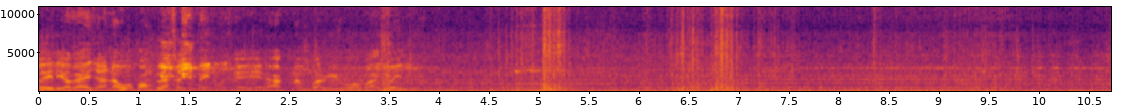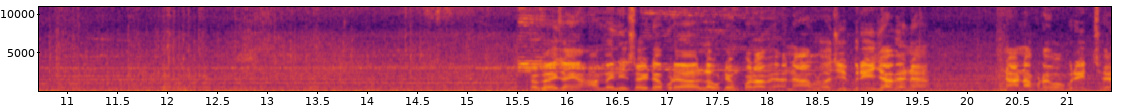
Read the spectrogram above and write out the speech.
જોઈ લ્યો ગાય છે નવું કોમ્પ્લેક્સ હજી બન્યું છે. એક નંબર વ્યૂ હો ભાઈ, જોઈ લ્યો. ગઈ અહીંયા સામેની સાઈડ આપણે લવ ટેમ્પલ આવે અને આવડો જે બ્રિજ આવે ને, નાનકડો એવો બ્રિજ છે.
